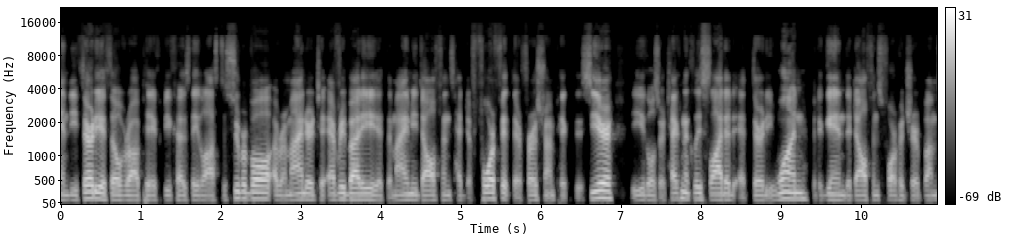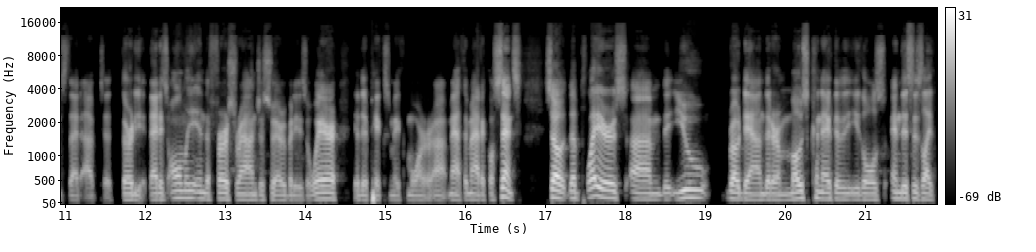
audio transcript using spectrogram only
and the 30th overall pick because they lost the Super Bowl. A reminder to everybody that the Miami Dolphins had to forfeit their first round pick this year. The Eagles are technically slotted at 31, but again, the Dolphins forfeiture bumps that up to 30th. That is only in the first round, just so everybody is aware. The other picks make more uh, mathematical sense. So the players um, that you wrote down that are most connected to the Eagles, and this is like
